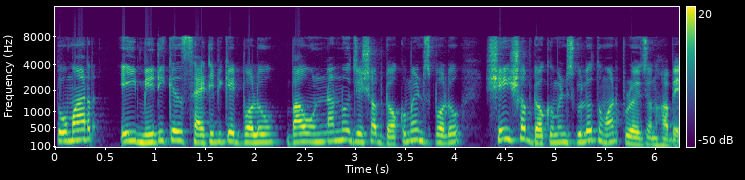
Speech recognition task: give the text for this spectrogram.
তোমার এই মেডিকেল সার্টিফিকেট বলো বা অন্যান্য যেসব ডকুমেন্টস বলো, সেই সব ডকুমেন্টসগুলো তোমার প্রয়োজন হবে।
